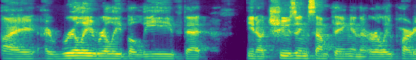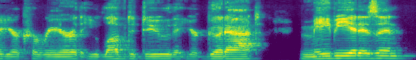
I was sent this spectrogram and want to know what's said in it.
I I really really believe that you know choosing something in the early part of your career that you love to do that you're good at. Maybe it isn't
